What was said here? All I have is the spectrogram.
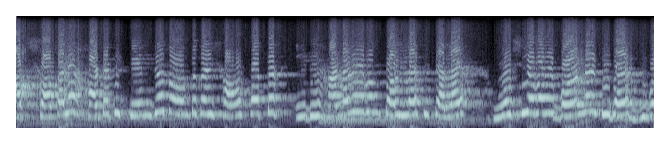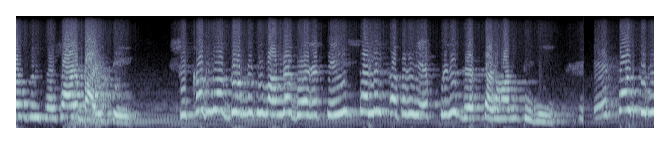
আজ সকালে হঠাৎই কেন্দ্রীয় তদন্তকারী সংস্থার ইডি হানারে এবং তল্লাশি চালায় মুর্শিদাবাদের বর্ণার বিধায়ক জীবন কৃষ্ণ বাড়িতে। শিক্ষক দুর্নীতি মামলায় হাজার তেইশ সতেরোই এপ্রিলে গ্রেপ্তার হন তিনি। এরপর তিনি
